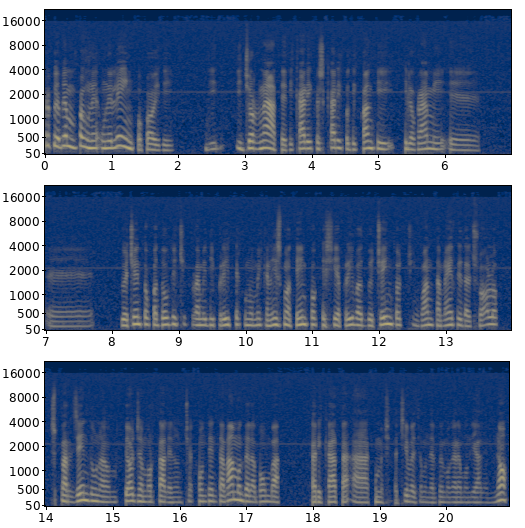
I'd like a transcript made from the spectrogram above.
Per cui abbiamo poi un, un elenco poi di, di, di, giornate, di carico e scarico di quanti chilogrammi eh, eh, 212 kg di prite con un meccanismo a tempo che si apriva a 250 metri dal suolo spargendo una pioggia mortale. Non ci accontentavamo della bomba caricata a, come si faceva diciamo, nella prima guerra mondiale, no,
